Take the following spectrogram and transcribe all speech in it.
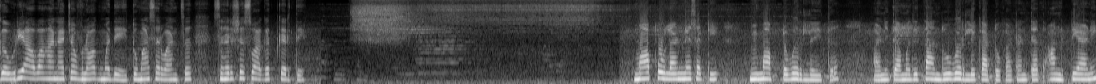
गौरी आवाहनाच्या व्लॉगमध्ये तुम्हा सर्वांचं सहर्ष स्वागत करते. माप ओलांडण्यासाठी मी मापटं भरलं इथं. आणि त्यामध्ये तांदूळ भरले काटोकाट आणि त्यात अंगठी आणि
